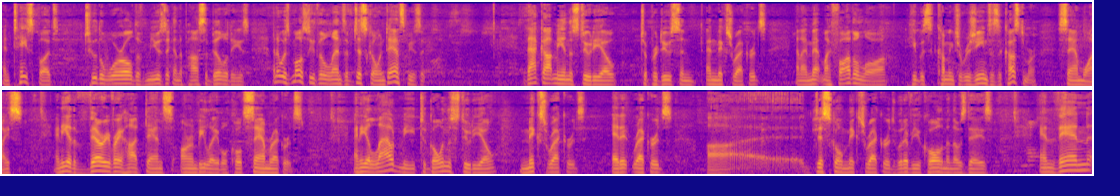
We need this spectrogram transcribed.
and taste buds to the world of music and the possibilities. And it was mostly through the lens of disco and dance music. That got me in the studio to produce and, and mix records. And I met my father-in-law. He was coming to Regine's as a customer, Sam Weiss, and he had a very, very hot dance R&B label called Sam Records. And he allowed me to go in the studio, mix records, edit records, uh, disco mix records, whatever you call them in those days. And then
